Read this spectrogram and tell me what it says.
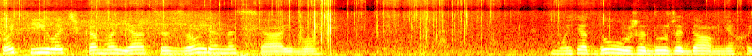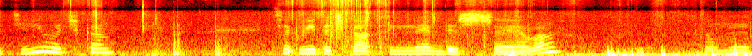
хотілочка моя, це зоряна сяйво. Моя дуже-дуже давня хотілочка. Ця квіточка не дешева, тому,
